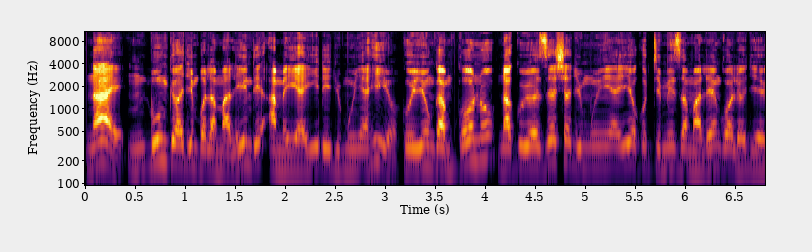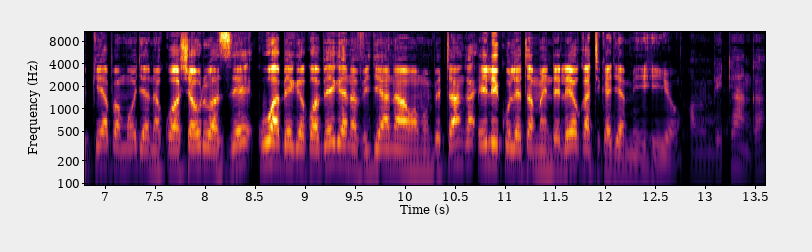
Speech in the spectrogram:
Naye mbunge wa jimbo la Malindi ameiahidi jumuiya hiyo kuiunga mkono na kuiwezesha jumuiya hiyo kutimiza malengo aliyojiwekea pamoja na kuwashauri wazee kuwa bega kwa bega na vijana wa Mwembetanga ili kuleta maendeleo katika jamii hiyo. Mwembetanga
